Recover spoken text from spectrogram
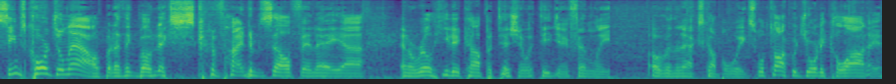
Seems cordial now, but I think Bo Nix is going to find himself in a uh, in a real heated competition with TJ Finley over the next couple weeks. We'll talk with Jordy Culotta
